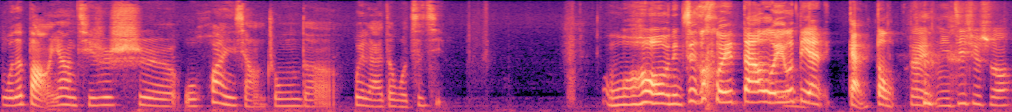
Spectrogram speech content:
我的榜样其实是我幻想中的未来的我自己。哇哦，你这个回答我有点。感动，对你继续说，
